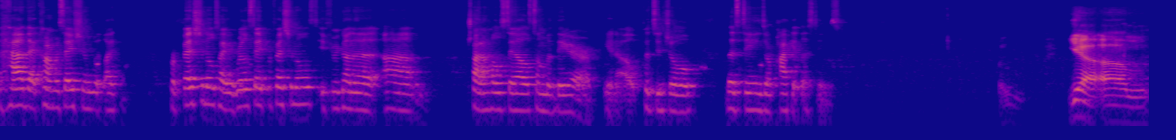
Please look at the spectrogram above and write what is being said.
have that conversation with like professionals like real estate professionals if you're going to um, try to wholesale some of their you know potential listings or pocket listings Yeah. Um,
